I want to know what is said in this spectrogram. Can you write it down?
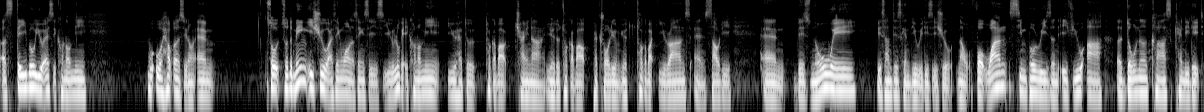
a stable US economy will, will help us, you know. And so, so the main issue, I think, one of the things is you look at economy, you have to talk about China, you have to talk about petroleum, you have to talk about Iran's and Saudi, and there's no way DeSantis can deal with this issue. Now, for one simple reason, if you are a donor class candidate,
